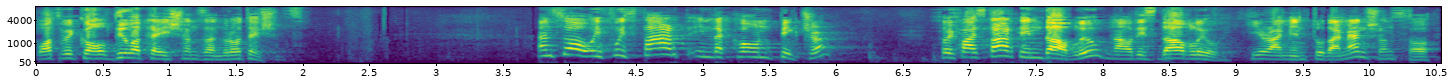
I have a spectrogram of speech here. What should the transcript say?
what we call dilatations and rotations. And so if we start in the cone picture, so if I start in W, now this W, here I'm in two dimensions, so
